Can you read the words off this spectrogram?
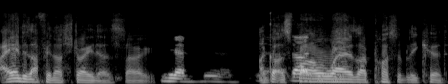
I ended up in Australia, so Yeah, yeah. I got as far away as I possibly could.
